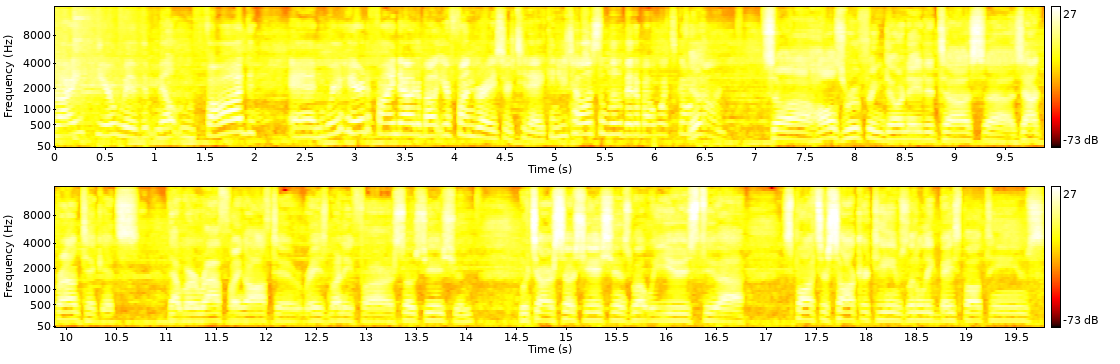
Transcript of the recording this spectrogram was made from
Wright here with Milton Fogg, and we're here to find out about your fundraiser today. Can you tell us a little bit about what's going Yeah. on? So uh, Hall's Roofing donated to us uh, Zac Brown tickets that we're raffling off to raise money for our association, which our association is what we use to uh, sponsor soccer teams, little league baseball teams,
